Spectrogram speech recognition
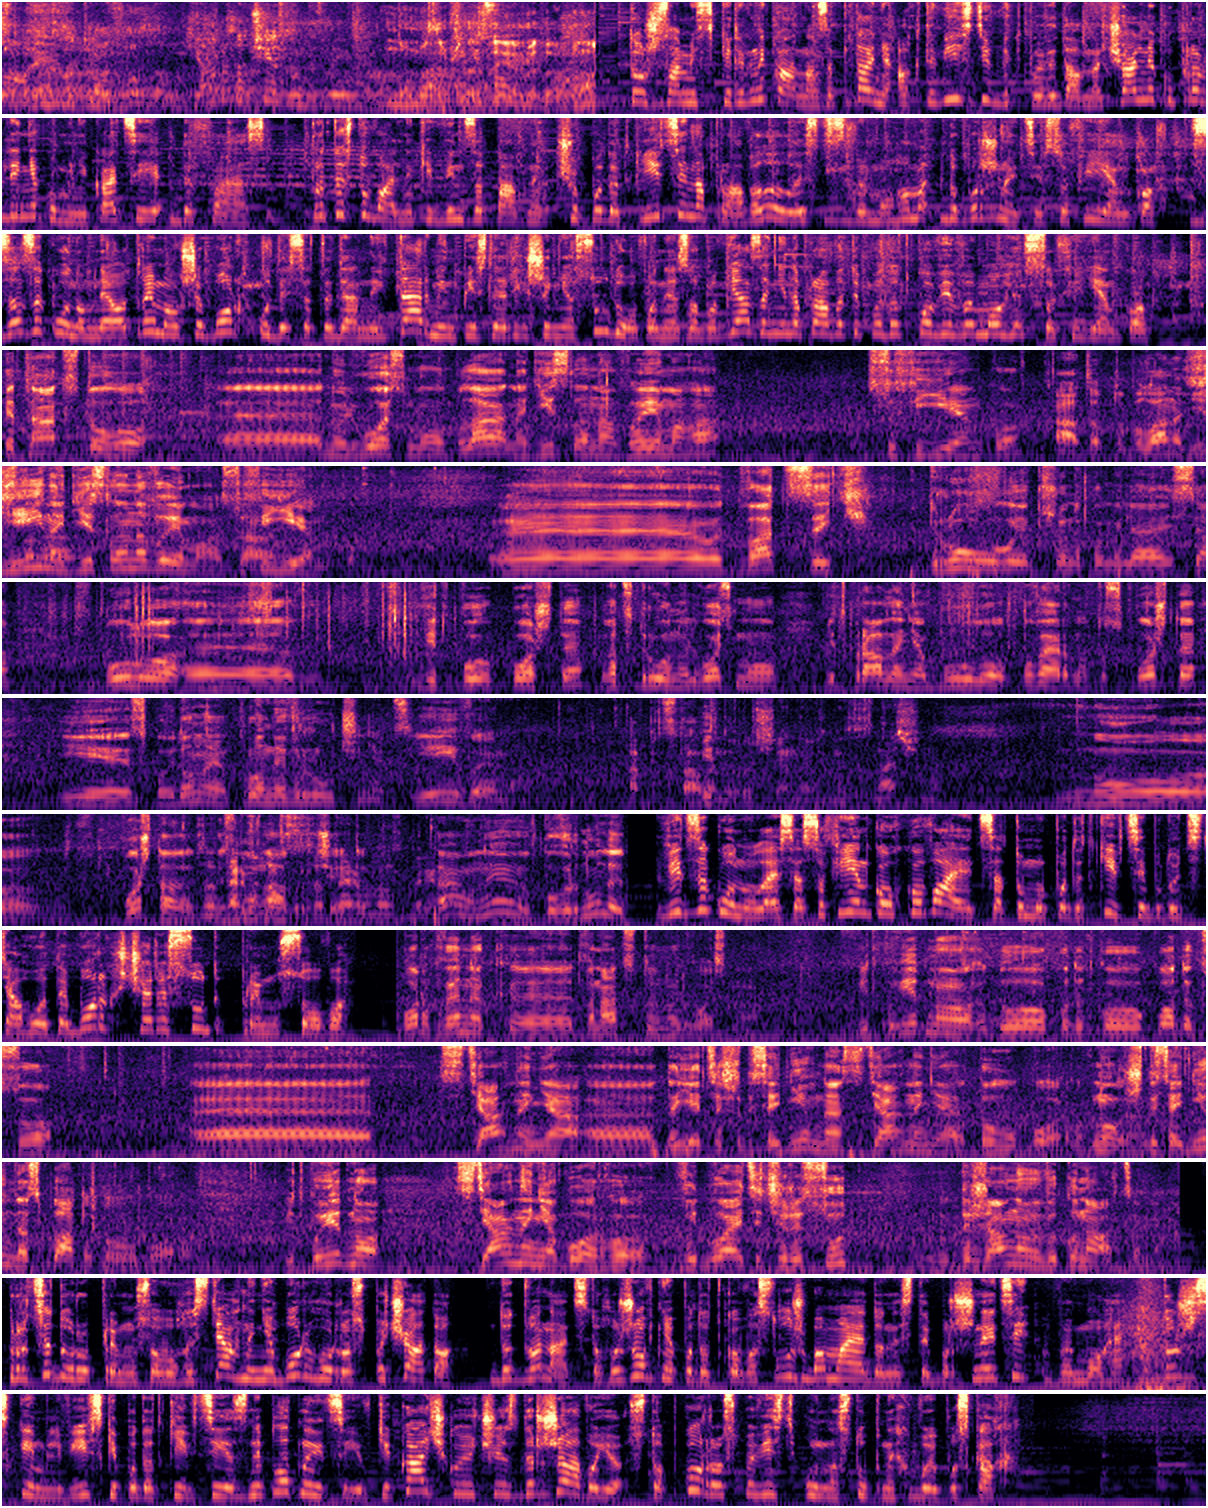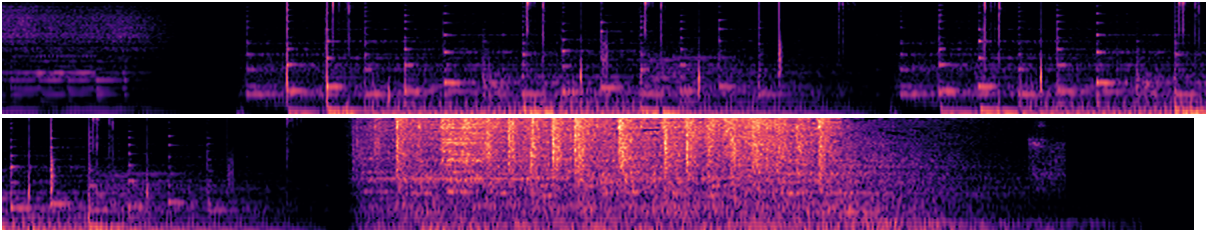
Його телефон. Я просто взагалі не знаю. Ну ми з ним ще не знайомі навіть. Тож замість керівника на запитання активістів відповідав начальник управління комунікації ДФС. Протестувальників він запевнив, що податківці направили лист з вимогами до боржниці Софієнко. За законом, не отримавши борг у 10-денний термін після рішення суду, вони зобов'язані направити податкові вимоги Софієнко. 15.08 була надіслана вимога Софієнко. А, тобто була надіслана? Їй надіслана вимога Софієнко. Е, 22-го, якщо не помиляюся, було е, від пошти 22.08 відправлення було повернуто з пошти і з повідомленням про невручення цієї вимоги. А підстава Від- невручення не, не зазначена? Ну, пошта За не терміном- змогла за вручити. терміном зберігання? Так, вони повернули Від закону Леся Софієнко ховається, тому податківці будуть стягувати борг через суд примусово. Борг виник е, 12.08. Відповідно до податкового кодексу е, стягнення е, дається 60 днів на стягнення того боргу. Ну, 60 днів на сплату того боргу. Відповідно, стягнення боргу відбувається через суд державними виконавцями. Процедуру примусового стягнення боргу розпочато. До 12 жовтня податкова служба має донести боржниці вимоги. Тож з ким львівські податківці з неплатницею, втікачкою чи з державою Стопко розповість у наступних випусках.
